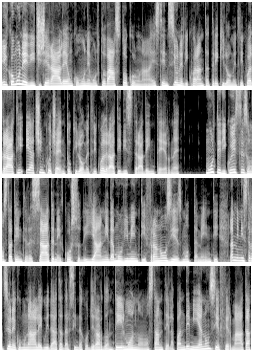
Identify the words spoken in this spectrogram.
Il comune di Cicerale è un comune molto vasto con una estensione di 43 km quadrati e ha 500 km quadrati di strade interne. Molte di queste sono state interessate nel corso degli anni da movimenti franosi e smottamenti. L'amministrazione comunale guidata dal sindaco Gerardo Antelmo, nonostante la pandemia, non si è fermata,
